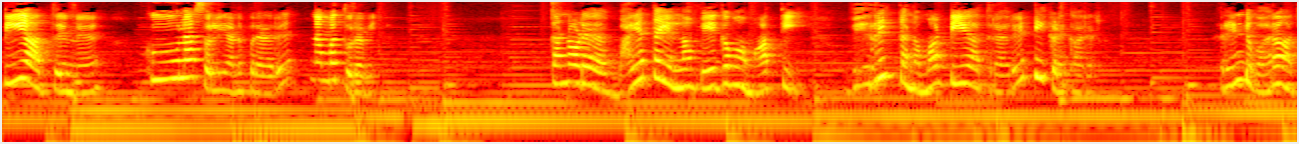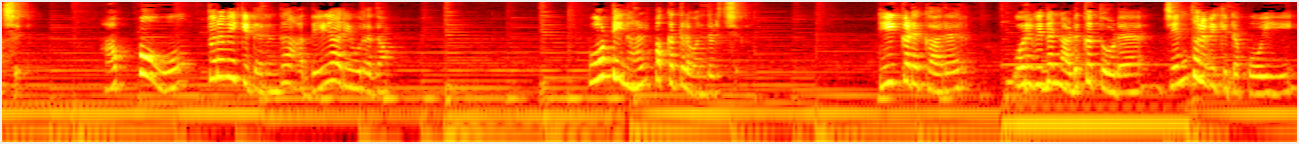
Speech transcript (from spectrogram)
டீ ஆத்துன்னு கூலா சொல்லி அனுப்புறாரு நம்ம துறவி. தன்னோட பயத்தை எல்லாம் வேகமா மாத்தி வெறித்தனமா டீ ஆத்துறாரு டீ கடைக்காரர். ரெண்டு வாரம் ஆச்சு. அப்போவும் துறவி கிட்ட இருந்து அதே அறிவுரை தான். போட்டி நாள் பக்கத்துல வந்துடுச்சு. டீ கடைக்காரர் ஒரு வித நடுக்கத்தோட ஜென் துறவி கிட்ட போய்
